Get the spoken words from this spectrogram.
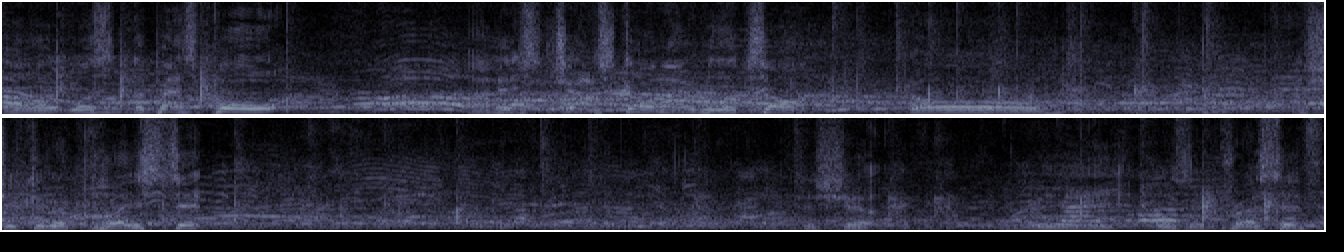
Oh, it wasn't the best ball, and it's just gone over the top. Oh, she could have placed it. Fisher really was impressive.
